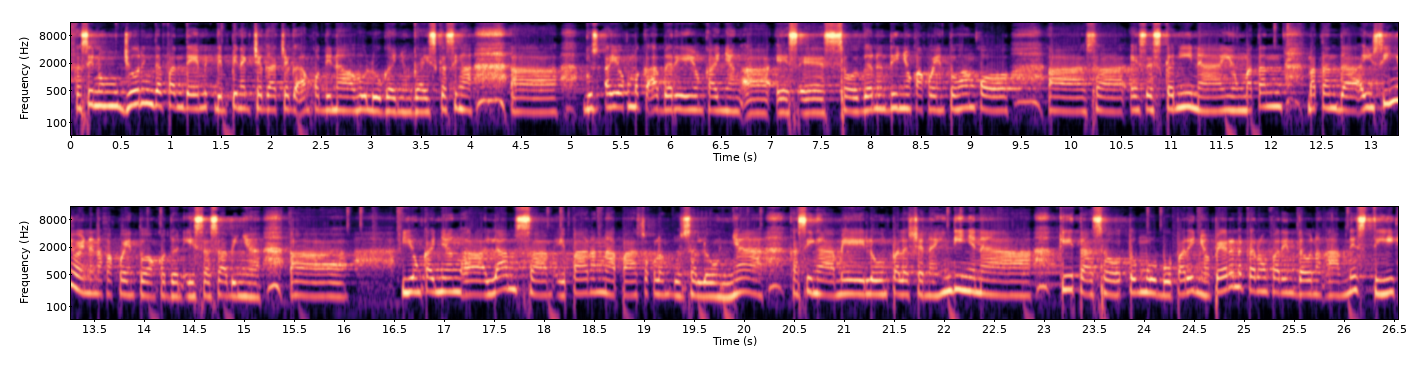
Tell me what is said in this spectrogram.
Kasi nung during the pandemic din, pinagtyaga-tyagaan ko din nahulugan yung guys kasi nga uh, gusto, ayoko magka-aberya yung kanyang uh, SS. So ganun din yung nakakwentuhan ko uh, sa SS kanina, yung matan, matanda, yung senior na nakakwentuhan ko doon isa, sabi niya, uh, yung kanyang uh, lump sum, eh parang napasok lang doon sa loan niya. Kasi nga, may loan pala siya na hindi niya nakita, so tumubo pa rin yun. Pero nagkaroon pa rin daw ng amnesty,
